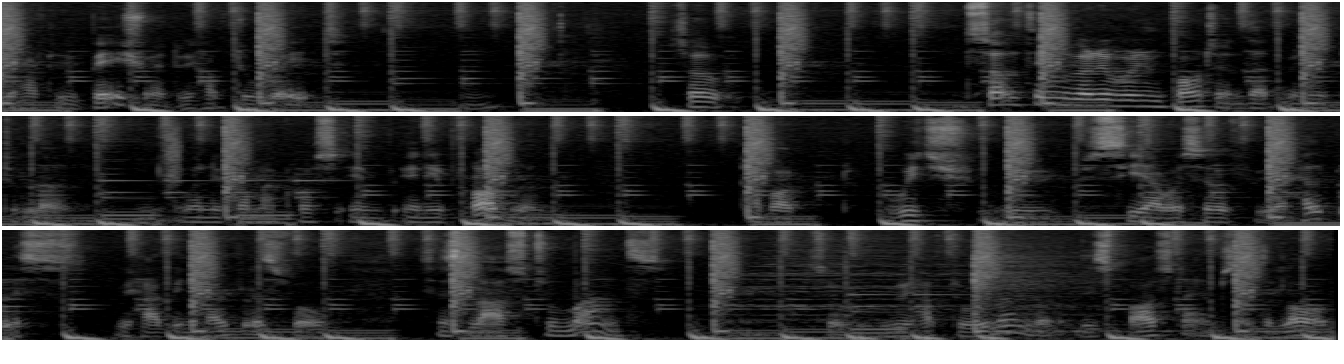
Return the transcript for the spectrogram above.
we have to be patient. We have to wait. Hmm. So, something very very important that we need to learn when we come across any problem about which we see ourselves we are helpless we have been helpless for since last two months so we have to remember these pastimes of the lord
